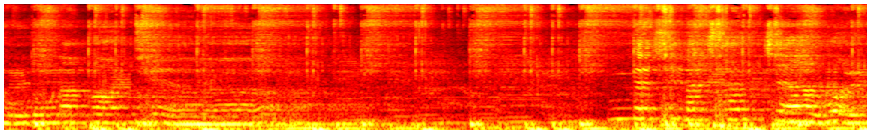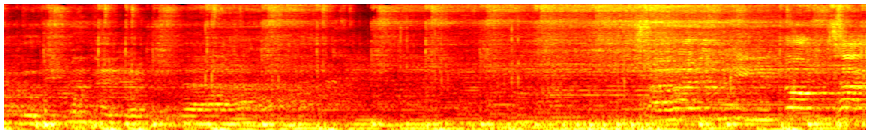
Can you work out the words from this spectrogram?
오늘도 난 버텨. 며칠만 참자 월급이면 해결된다. 잘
